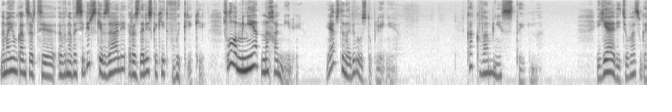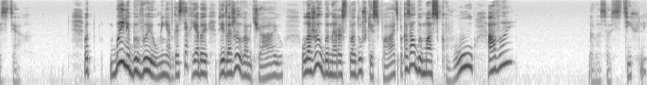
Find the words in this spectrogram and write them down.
На моем концерте в Новосибирске в зале раздались какие-то выкрики. Слово «мне» нахамили. Я остановила выступление. Как вам не стыдно? Я ведь у вас в гостях. Вот были бы вы у меня в гостях, я бы предложил вам чаю, уложил бы на раскладушке спать, показал бы Москву, а вы Голоса стихли.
